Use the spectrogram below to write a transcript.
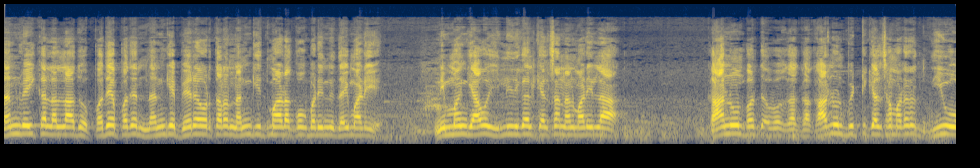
ನನ್ನ ವೆಹಿಕಲ್ ಅಲ್ಲ ಅದು. ಪದೇ ಪದೇ ನನಗೆ ಬೇರೆಯವ್ರ ಥರ ನನಗೆ ಇದು ಮಾಡೋಕ್ಕೆ ಹೋಗ್ಬೇಡಿ ನೀವು ದಯಮಾಡಿ. ನಿಮ್ಮಂಗೆ ಯಾವ ಇಲ್ಲಿಗಲ್ ಕೆಲಸ ನಾನು ಮಾಡಿಲ್ಲ. ಕಾನೂನು ಬದ್ಧ, ಕಾನೂನು ಬಿಟ್ಟು ಕೆಲಸ ಮಾಡಿರೋದು ನೀವು.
